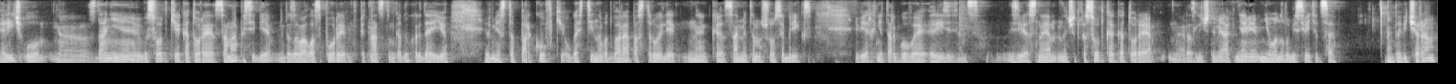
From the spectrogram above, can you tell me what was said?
Речь о э, здании, высотке, которая сама по себе вызывала споры в 2015 году, когда ее вместо парковки у гостиного двора построили э, к саммитам ШОС и БРИКС. Верхнеторговая резиденс, известная значит, высотка, которая различными огнями неоновыми светится по вечерам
